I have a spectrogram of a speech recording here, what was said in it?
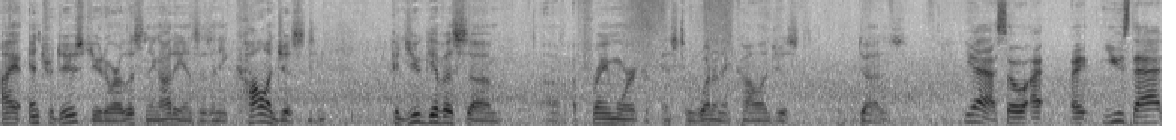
I introduced you to our listening audience as an ecologist. Mm -hmm. Could you give us um, a, framework as to what an ecologist does? Yeah, so I, I use that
